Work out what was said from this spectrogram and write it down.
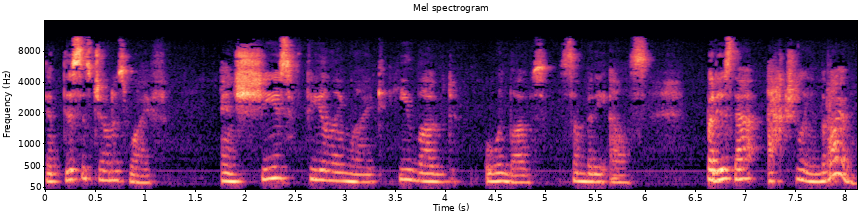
that this is Jonah's wife, and she's feeling like he loved or loves somebody else. But is that actually in the Bible?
